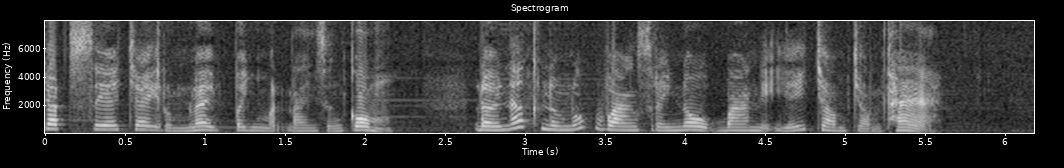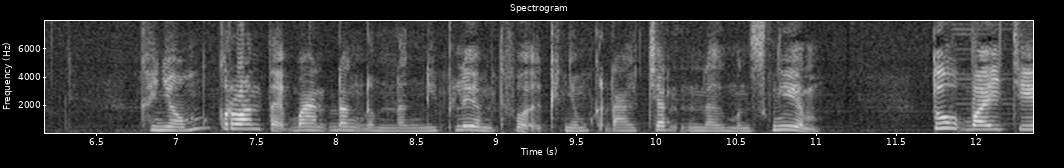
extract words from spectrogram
ចាត់ share ចែករំលែកពេញបណ្ដាញសង្គមដោយនៅក្នុងនោះវាងស្រីណូបាននិយាយចំចំថា ខ្ញុំគ្រាន់តែបានដឹងដំណឹងនេះភ្លាមធ្វើឲ្យខ្ញុំក្តៅចិត្តនៅមិនស្ងៀមទោះបីជា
